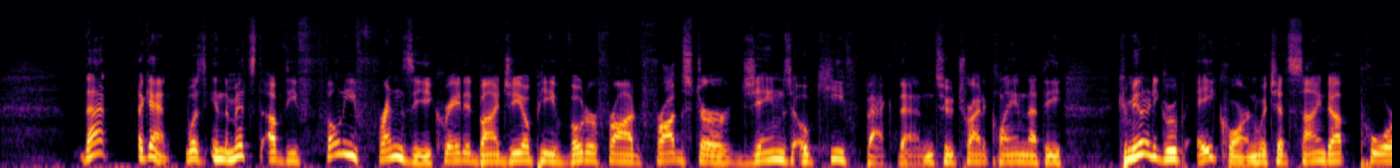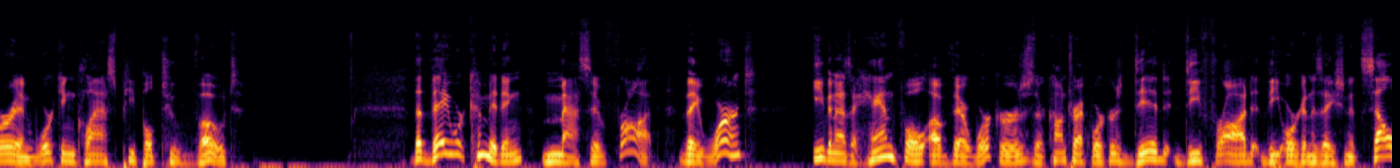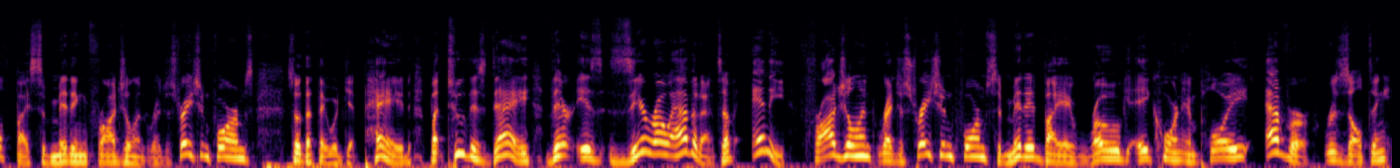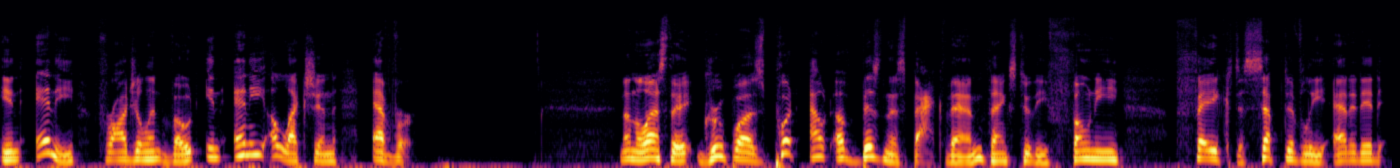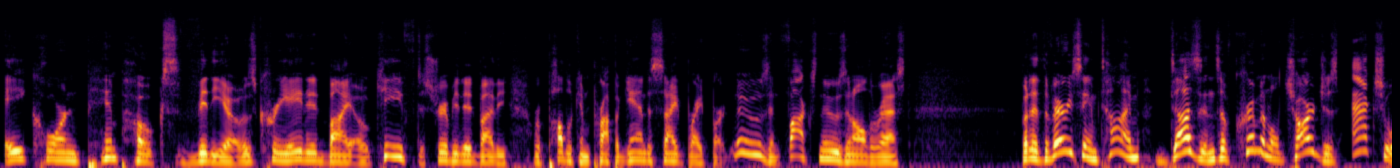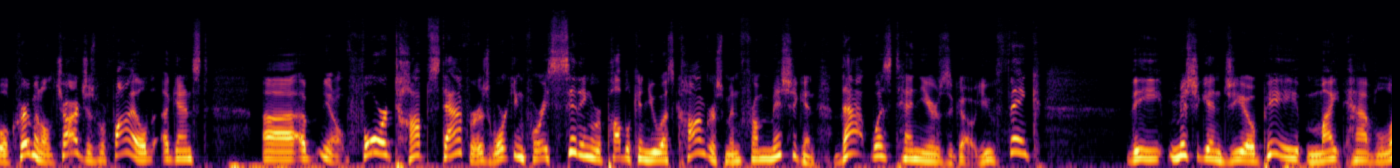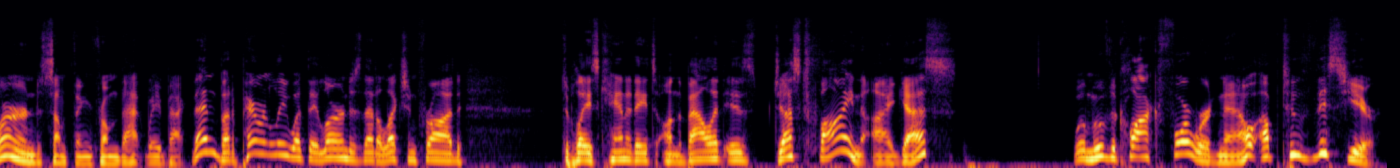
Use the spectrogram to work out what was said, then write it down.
That again, was in the midst of the phony frenzy created by GOP voter fraud fraudster James O'Keefe back then to try to claim that the community group Acorn, which had signed up poor and working class people to vote, that they were committing massive fraud. They weren't even as a handful of their workers, their contract workers, did defraud the organization itself by submitting fraudulent registration forms so that they would get paid. But to this day, there is zero evidence of any fraudulent registration form submitted by a rogue Acorn employee ever resulting in any fraudulent vote in any election ever. Nonetheless, the group was put out of business back then thanks to the phony, fake, deceptively edited Acorn Pimp hoax videos created by O'Keefe, distributed by the Republican propaganda site Breitbart News and Fox News and all the rest. But at the very same time, dozens of criminal charges, actual criminal charges, were filed against uh, you know, four top staffers working for a sitting Republican U.S. congressman from Michigan. That was 10 years ago. You think the Michigan GOP might have learned something from that way back then, but apparently what they learned is that election fraud to place candidates on the ballot is just fine, I guess. We'll move the clock forward now up to this year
